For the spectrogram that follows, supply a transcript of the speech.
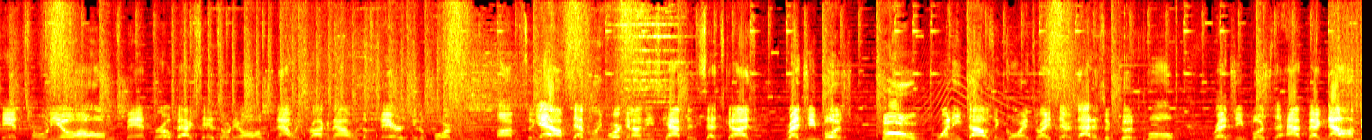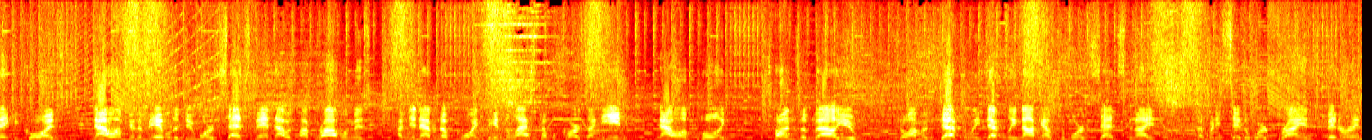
Santonio Holmes, man. Throwback Santonio Holmes. Now he's rocking out with the Bears uniform. Um, so, yeah, I'm definitely working on these captain sets, guys. Reggie Bush, boom, 20,000 coins right there. That is a good pull. Reggie Bush, the halfback. Now I'm making coins. Now I'm going to be able to do more sets, man. That was my problem is I didn't have enough coins to get the last couple cards I need. Now I'm pulling tons of value. So I'm going to definitely, definitely knock out some more sets tonight. Somebody say the word Brian Finneran.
